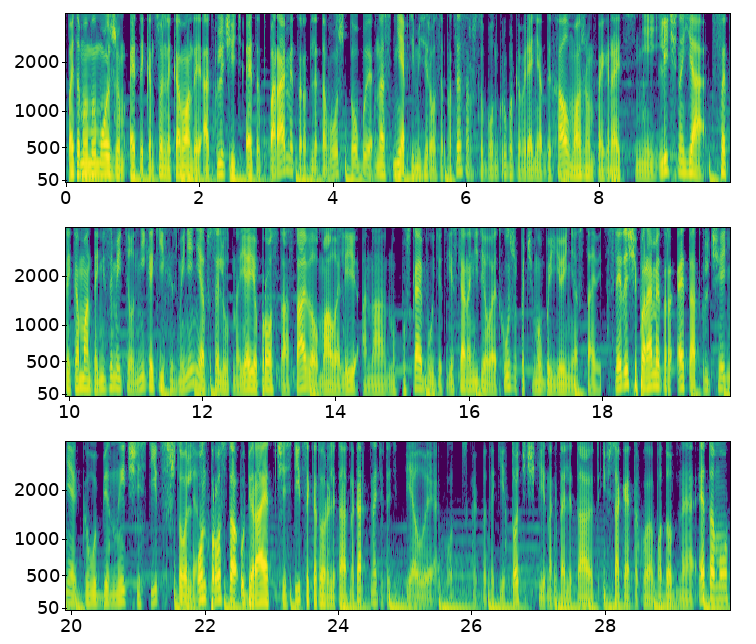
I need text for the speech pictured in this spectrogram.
поэтому мы можем этой консольной командой отключить этот параметр для того, чтобы у нас не оптимизировался процессор, чтобы он, грубо говоря, не отдыхал, можем поиграть с ней. Лично я с этой командой не заметил никаких изменений абсолютно. Я ее просто оставил, мало ли, она, ну, пускай будет. Если она не делает хуже, почему бы ее и не оставить? Следующий параметр это отключение глубины частиц, что ли. Он просто убирает частицы, которые летают на карте. Знаете, вот эти белые, вот как бы такие точечки иногда летают и всякое такое подобное этому.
